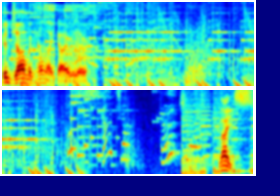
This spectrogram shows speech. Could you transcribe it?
Good job on killing that guy over there. Nice.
